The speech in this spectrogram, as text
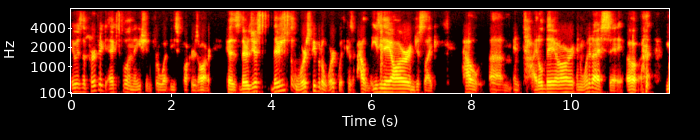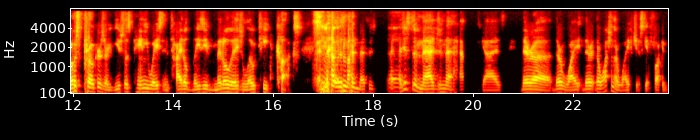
it was the perfect explanation for what these fuckers are because they're just they're just the worst people to work with because of how lazy they are and just like how um, entitled they are. And what did I say? Oh, most brokers are useless, panty waist, entitled, lazy, middle-aged, low-T cucks. And that was my message. I, I just imagine that half these guys, they're uh, they're white, they're they're watching their wife just get fucking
